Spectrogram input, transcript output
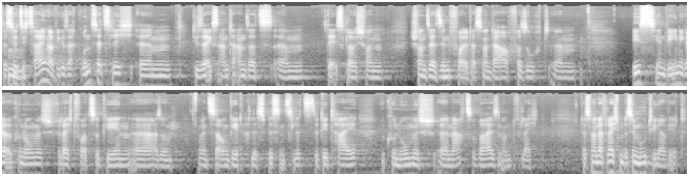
das mhm. wird sich zeigen, aber wie gesagt, grundsätzlich ähm, dieser Ex-Ante-Ansatz, der ist, glaube ich, schon, schon sehr sinnvoll, dass man da auch versucht, bisschen weniger ökonomisch vielleicht vorzugehen. Äh, also wenn es darum geht, alles bis ins letzte Detail ökonomisch äh, nachzuweisen und vielleicht, dass man da vielleicht ein bisschen mutiger wird.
